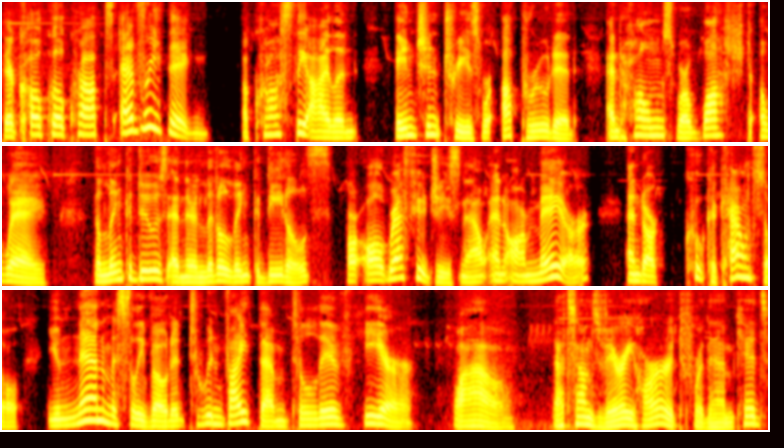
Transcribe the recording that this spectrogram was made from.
their cocoa crops, everything. Across the island, ancient trees were uprooted and homes were washed away. The Link-a-doos and their little Linkadeedles are all refugees now, and our mayor and our Kuka Council unanimously voted to invite them to live here. Wow. That sounds very hard for them. Kids,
